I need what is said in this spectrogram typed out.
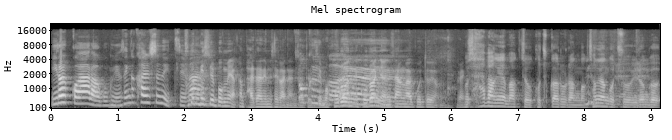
이럴 거야라고 그냥 생각할 수는 있지만 푸른빛을 보면 약간 바다 냄새가 난다든지 뭐 그러니까. 그런 네. 그런 연상하고도 연관이 뭐 사방에 막 저 고춧가루랑 막 청양고추 이런 거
